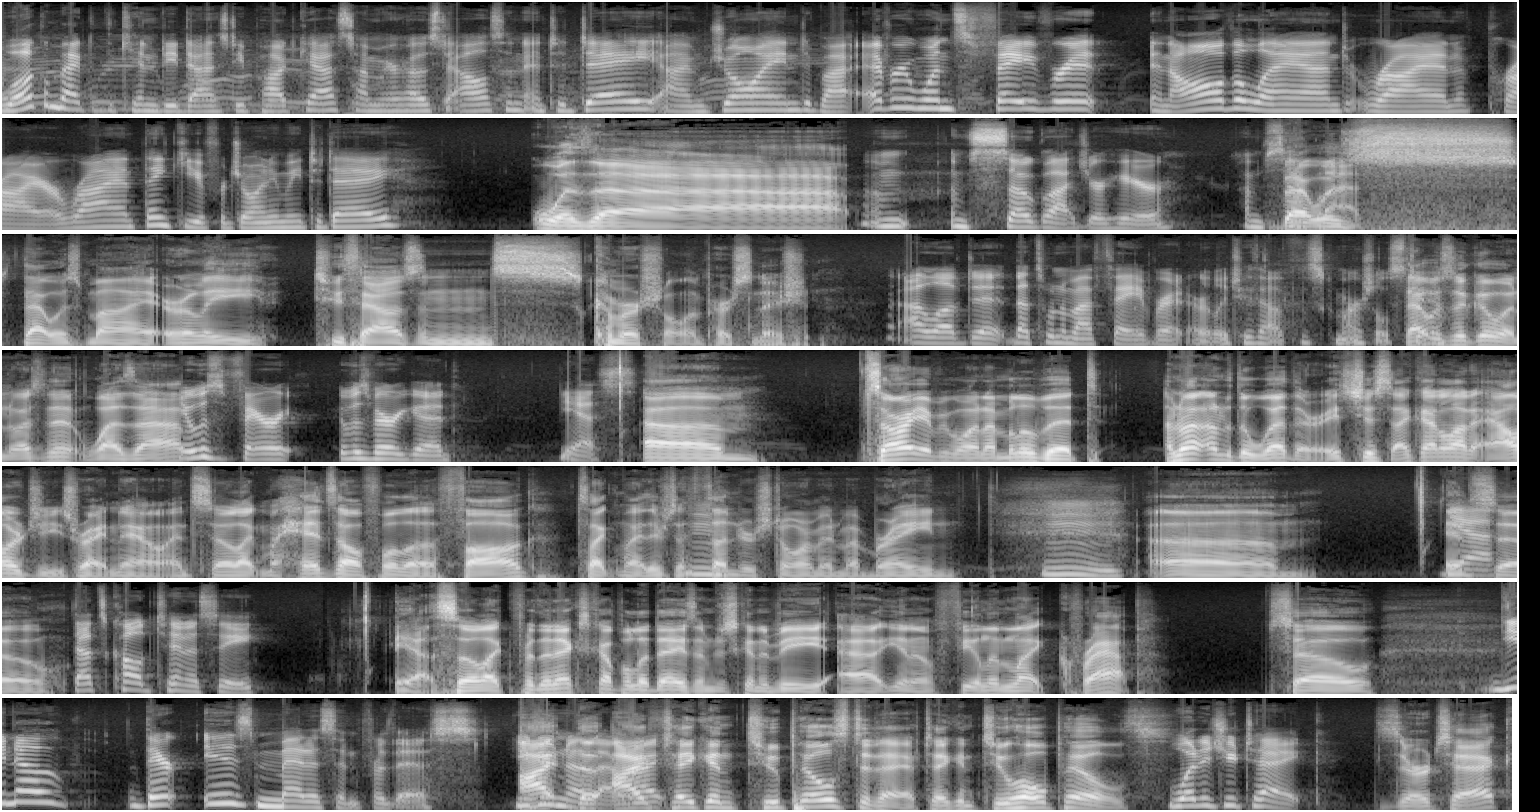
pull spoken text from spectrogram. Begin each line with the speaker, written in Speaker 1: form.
Speaker 1: Welcome back to the Kennedy Dynasty Podcast. I'm your host, Allison, and today I'm joined by everyone's favorite in all the land, Ryan Pryor. Ryan, thank you for joining me today.
Speaker 2: Was uh
Speaker 1: I'm I'm so glad you're here. I'm so glad.
Speaker 2: that
Speaker 1: glad.
Speaker 2: was that was my early 2000s commercial impersonation.
Speaker 1: I loved it. That's one of my favorite early 2000s commercials.
Speaker 2: That
Speaker 1: too.
Speaker 2: was a good one, wasn't it? Was that?
Speaker 1: It was very it was very good. Yes.
Speaker 2: Um, sorry everyone, I'm a little bit I'm not under the weather. It's just I got a lot of allergies right now, and so like my head's all full of fog. It's like my there's a thunderstorm in my brain. Um, and
Speaker 1: Yeah.
Speaker 2: so
Speaker 1: That's called Tennessee.
Speaker 2: yeah, so like for the next couple of days, I'm just going to be uh, you know feeling like crap. So
Speaker 1: You know, there is medicine for this. You
Speaker 2: I,
Speaker 1: know
Speaker 2: the-
Speaker 1: that,
Speaker 2: I've taken two pills today. I've taken two whole pills.
Speaker 1: what did you take?
Speaker 2: Zyrtec.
